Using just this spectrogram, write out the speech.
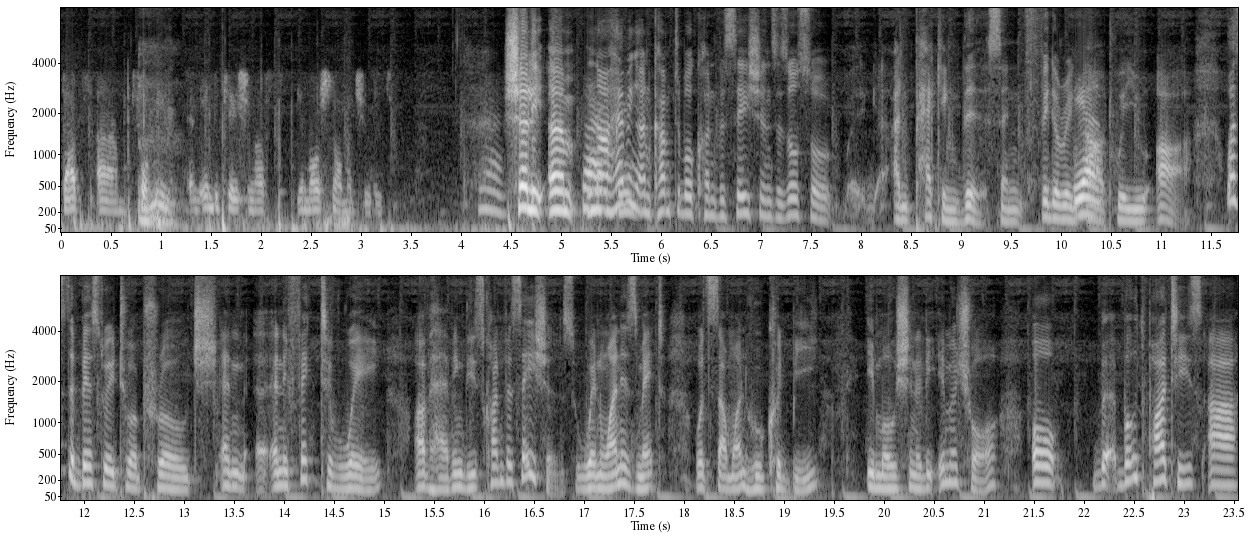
That's, um, for me, an indication of emotional maturity. Shirley, um, Yeah, I now having uncomfortable conversations is also uh, unpacking this and figuring Yeah. out where you are. What's the best way to approach an, uh, an effective way of having these conversations when one is met with someone who could be emotionally immature or b- both parties are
